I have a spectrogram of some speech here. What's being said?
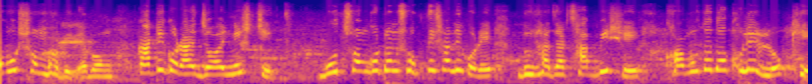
অবশ্যম্ভাবী এবং কাটিগড়ায় জয় নিশ্চিত বুথ সংগঠন শক্তিশালী করে দুই হাজার ছাব্বিশে ক্ষমতা দখলের লক্ষ্যে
